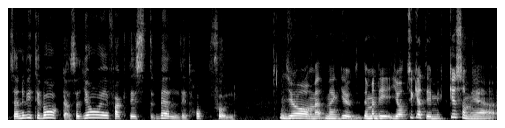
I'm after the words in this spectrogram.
sen är vi tillbaka. Så jag är faktiskt väldigt hoppfull. Ja, men, men gud. Men det, jag tycker att det är mycket som är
